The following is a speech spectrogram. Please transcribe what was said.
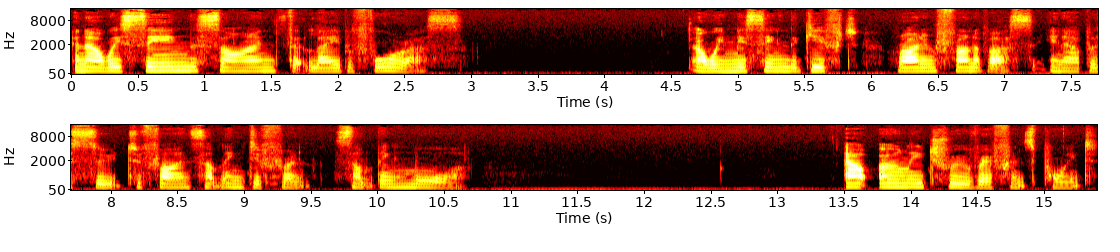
And are we seeing the signs that lay before us? Are we missing the gift right in front of us in our pursuit to find something different, something more? Our only true reference point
